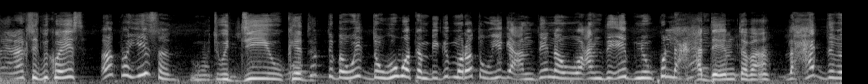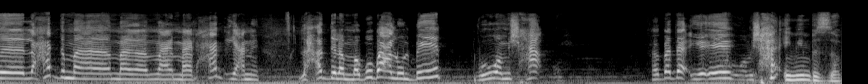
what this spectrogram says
يعني علاقتك بيه كويسة؟ آه كويسة. وتوديه وكده. كنت بوده وهو كان بيجيب مراته ويجي عندنا وعند ابني وكل حاجة. لحد إمتى بقى؟ لحد لحد ما ما ما, ما الحاج يعني لحد لما أبوه باع له البيت وهو مش حقه. فبدأ ي- إيه؟ هو مش حق مين بالظبط؟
